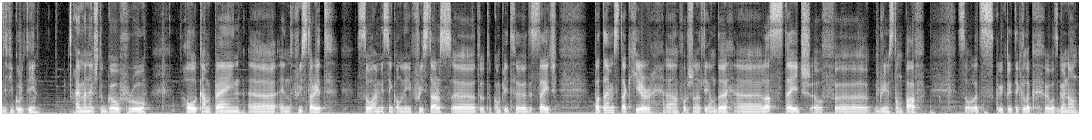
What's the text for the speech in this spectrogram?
difficulty, I managed to go through whole campaign uh, and free star it. So I'm missing only three stars uh, to, to complete uh, this stage. But I'm stuck here, unfortunately, on the last stage of Brimstone Path. So let's quickly take a look what's going on.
